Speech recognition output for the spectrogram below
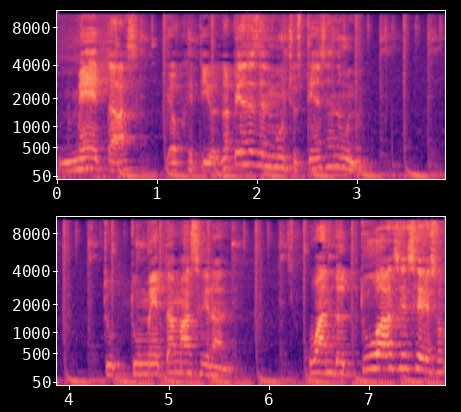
metas y objetivos. No pienses en muchos, piensa en uno. Tu, tu meta más grande. Cuando tú haces eso,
